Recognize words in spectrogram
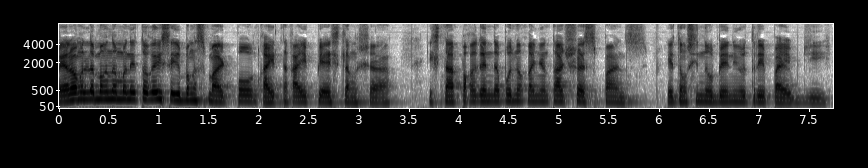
Pero ang lamang naman ito guys sa ibang smartphone kahit naka-IPS lang siya is napakaganda po ng kanyang touch response, itong Sinubia Neo 3 5G,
